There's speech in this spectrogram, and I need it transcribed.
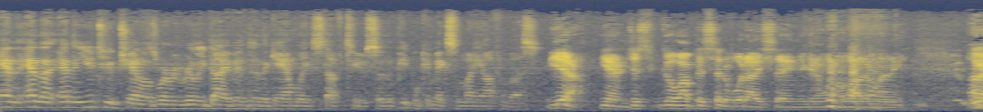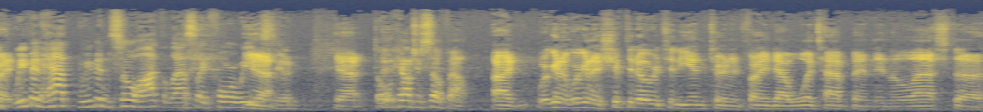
And and the and the YouTube channel is where we really dive into the gambling stuff too, so that people can make some money off of us. Yeah, yeah. and Just go opposite of what I say, and you're going to win a lot of money. All we, right. We've been hot. We've been so hot the last like four weeks, Yeah. dude. Yeah. Don't count yourself out. All right, we're gonna we're gonna shift it over to the intern and find out what's happened in the last uh,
